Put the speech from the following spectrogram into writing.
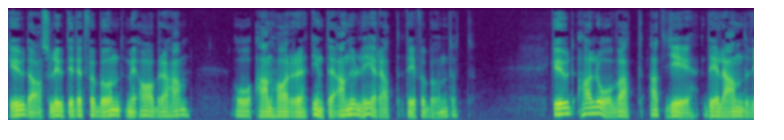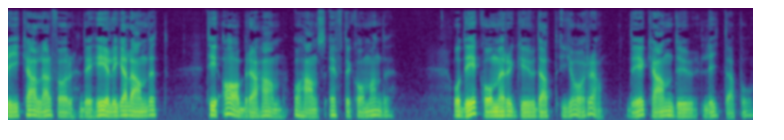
Gud har slutit ett förbund med Abraham och han har inte annullerat det förbundet. Gud har lovat att ge det land vi kallar för det heliga landet till Abraham och hans efterkommande. Och det kommer Gud att göra. Det kan du lita på.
